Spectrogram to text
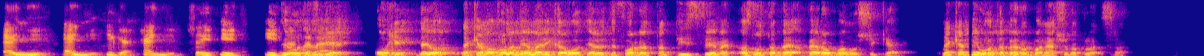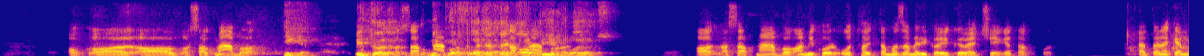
Ennyi, ennyi, igen, ennyi. És így, így, így jó, de figyelj, oké, okay, de jó, nekem a valami Amerika volt, előtte forgattam tíz filmet, az volt a be, berobbanó siker. Neked mi volt a berobbanásod a placra? A, a, a, a szakmába? Igen. Mitől, a szakmába, mikor született meg a Bíró Lajos? A, a szakmába, amikor ott hagytam az amerikai követséget akkor. Tehát nekem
